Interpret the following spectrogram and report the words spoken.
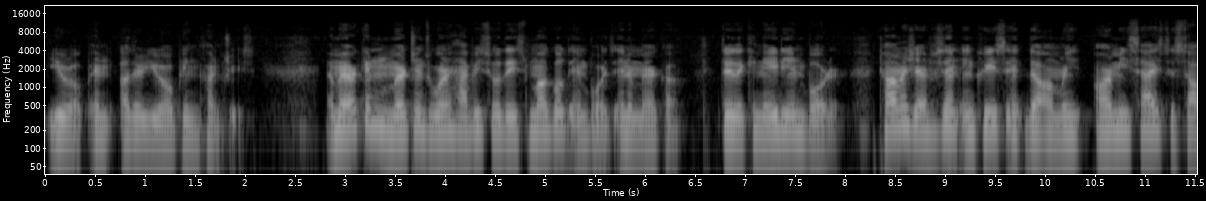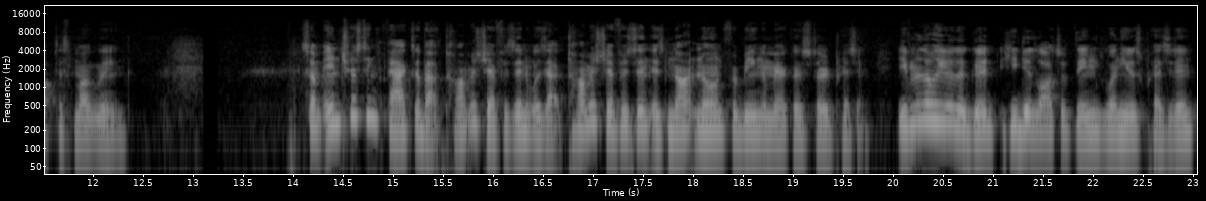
Europe and other European countries. American merchants weren't happy, so they smuggled imports in America through the Canadian border. Thomas Jefferson increased the army, army size to stop the smuggling. Some interesting facts about Thomas Jefferson was that Thomas Jefferson is not known for being America's third president. Even though he was a good, he did lots of things when he was president.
